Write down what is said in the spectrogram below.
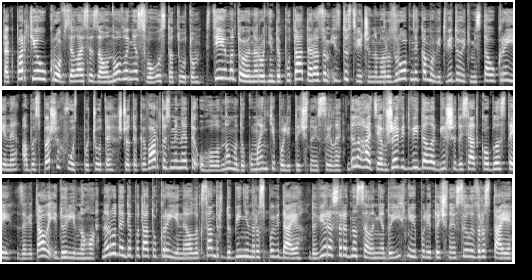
Так партія «Укроп» взялася за оновлення свого статуту. З цією метою народні депутати разом із досвідченими розробниками відвідують міста України, аби з перших вуст почути, що таки варто змінити у головному документі політичної сили. Делегація вже відвідала більше десятка областей. Завітали і до Рівного. Народний депутат України Олександр Добінін розповідає, довіра серед населення до їхньої політичної сили зростає,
